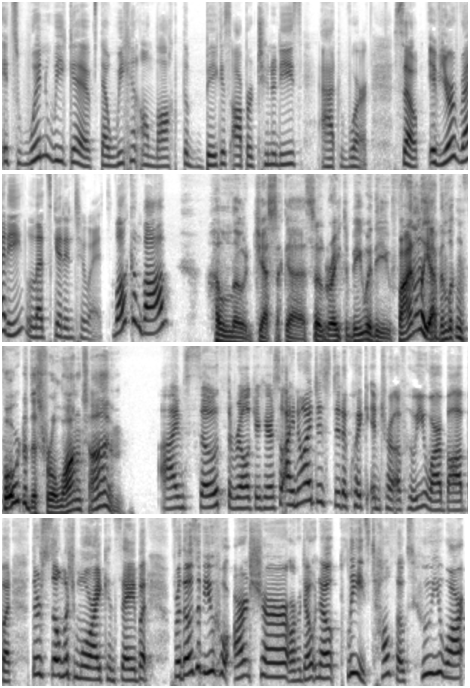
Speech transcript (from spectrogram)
it's when we give that we can unlock the biggest opportunities at work. So if you're ready, let's get into it. Welcome, Bob. Hello, Jessica. So great to be with you. Finally, I've been looking forward to this for a long time. I'm so thrilled you're here. So I know I just did a quick intro of who you are, Bob, but there's so much more I can say. But for those of you who aren't sure or don't know, please tell folks who you are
